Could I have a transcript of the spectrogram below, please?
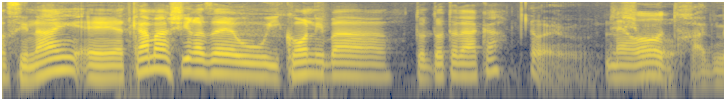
מול הר סיני, אה, עד כמה השיר הזה הוא איקוני בתולדות הלהקה? מאוד. תשמעו, אחד מ...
